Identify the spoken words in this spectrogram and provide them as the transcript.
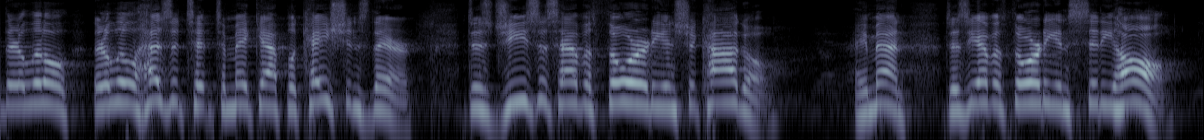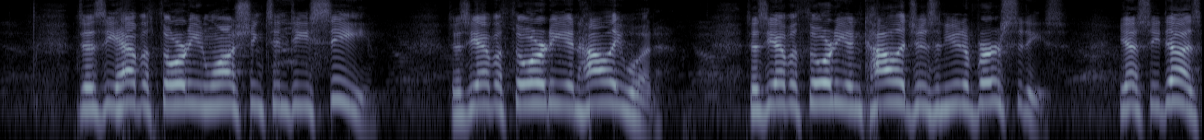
they're, a little, they're a little hesitant to make applications there. Does Jesus have authority in Chicago? Amen. Does he have authority in City Hall? Does he have authority in Washington, D.C.? Does he have authority in Hollywood? Does he have authority in colleges and universities? Yes, he does.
